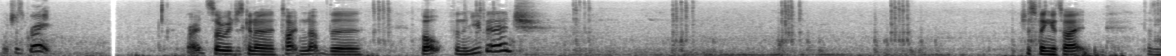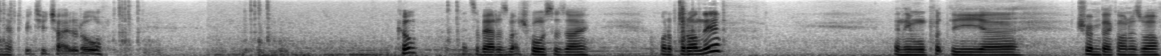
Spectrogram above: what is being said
which is great. Right, so we're just to tighten up the bolt for the new badge. Just finger tight, doesn't have to be too tight at all. Cool, that's about as much force as I want to put on there. And then we'll put the uh, trim back on as well.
